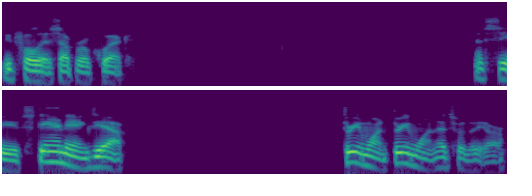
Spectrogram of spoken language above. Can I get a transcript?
Let me pull this up real quick. Let's see standings. Yeah, three and one. Three and one. That's what they are.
